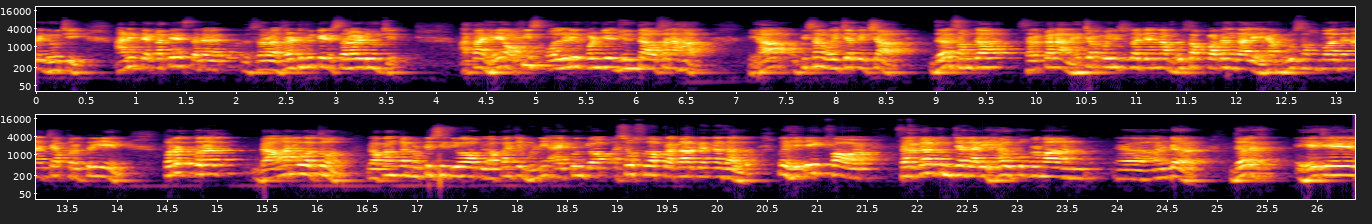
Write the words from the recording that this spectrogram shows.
घेवची आणि त्याका ते सरळ सरळ सर्टिफिकेट सरळ दिवचे आता हे ऑफिस ऑलरेडी पणजे जिंता वसान आहात ह्या ऑफिसान वयच्या पेक्षा जर समजा सरकारान ह्याच्या पयलीं सुद्धा जेन्ना भूसंपादन झाले ह्या भूसंपादनाच्या प्रक्रियेत परत परत गावांनी वचून लोकांका नोटीसी दिवप लोकांची म्हणणी ऐकून घेवप अशो सुद्धा प्रकार त्यांना जालो पण हे एक फावट सरकार तुमच्या दारी ह्या उपक्रमा अंडर जर हे जे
